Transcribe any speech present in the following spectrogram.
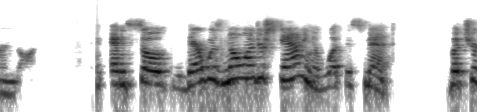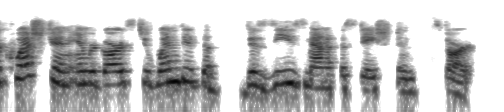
turned on. And so there was no understanding of what this meant. But your question in regards to when did the disease manifestation start?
